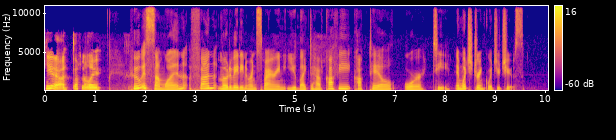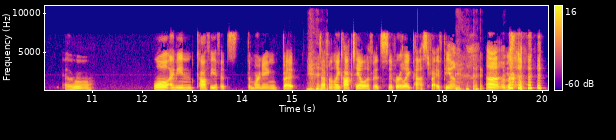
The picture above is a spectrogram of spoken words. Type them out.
Yeah, definitely. Who is someone fun, motivating, or inspiring you'd like to have coffee, cocktail, or tea? And which drink would you choose? Oh. Well, I mean, coffee if it's the morning, but definitely cocktail if it's if we're like past 5 p.m. Um,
